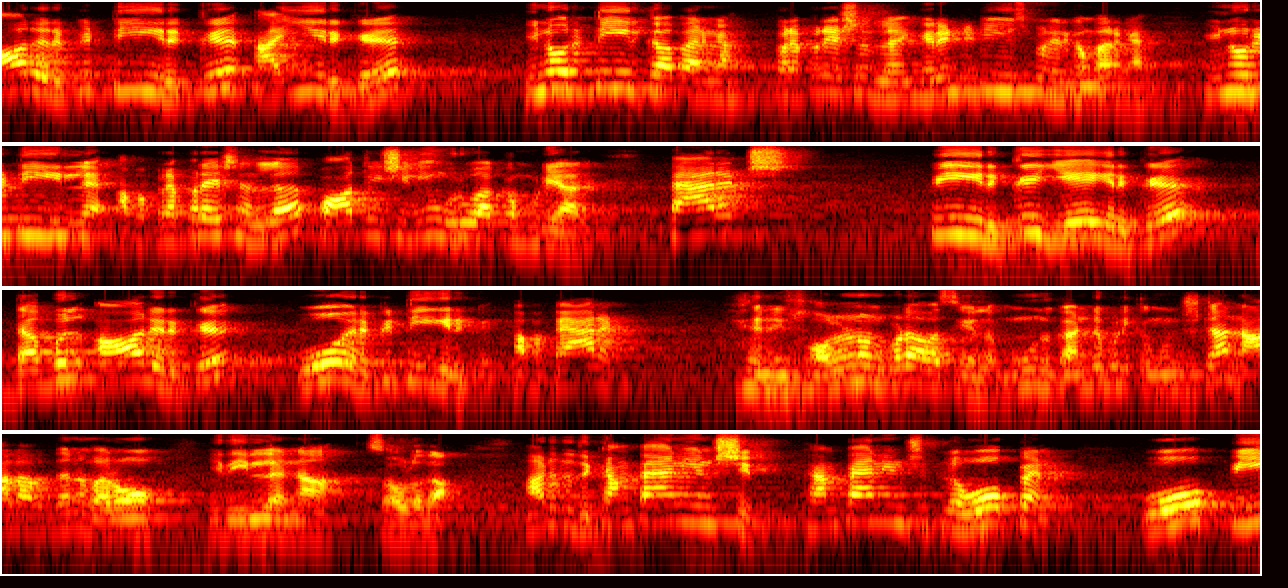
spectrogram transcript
ஆர் இருக்கு டி இருக்கு ஐ இருக்கு. இன்னொரு டி இருக்கா பாருங்க ப்ரெப்பரேஷன்ல இங்க ரெண்டு டி யூஸ் பண்ணிருக்கேன் பாருங்க. இன்னொரு டி இல்லை அப்ப ப்ரெப்பரேஷன்ல பார்ட்டிஷனையும் உருவாக்க முடியாது. பேரட்ஸ் பி இருக்கு ஏ இருக்கு டபுள் ஆர் இருக்கு ஓ இருக்கு டி இருக்கு. அப்ப பேரட் இதை நீ சொல்லணும்னு கூட அவசியம் இல்லை. மூணு கண்டுபிடிக்க முடிஞ்சுட்டா நாலாவது தானே வரும். இது இல்லைன்னா ஸோ அவ்வளோதான் அடுத்தது கம்பேனியன்ஷிப் கம்பேனியன்ஷிப்ல ஓப்பன் ஓபி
